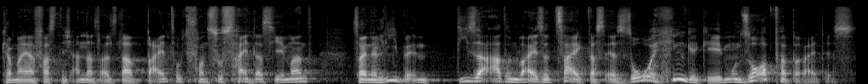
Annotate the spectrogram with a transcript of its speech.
kann man ja fast nicht anders als da beeindruckt von zu sein, dass jemand seine Liebe in dieser Art und Weise zeigt, dass er so hingegeben und so opferbereit ist.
